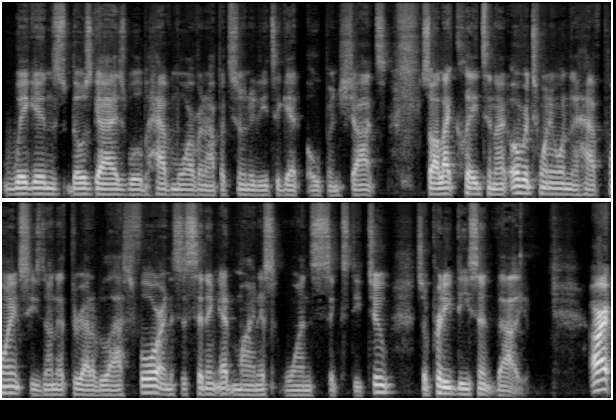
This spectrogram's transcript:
Wiggins, those guys will have more of an opportunity to get open shots. So I like Klay tonight over 21 and a half points. He's done it three out of the last four, and this is sitting at minus 162. So pretty decent value. All right.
